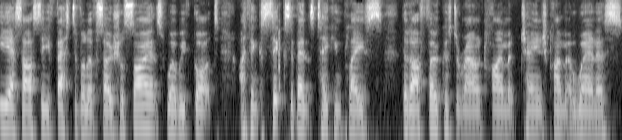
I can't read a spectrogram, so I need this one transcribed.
ESRC Festival of Social Science, where we've got, I think, six events taking place that are focused around climate change, climate awareness,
